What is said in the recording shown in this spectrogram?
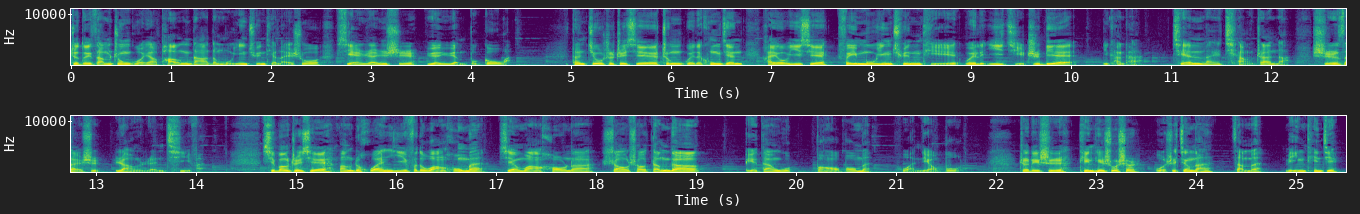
这对咱们中国呀庞大的母婴群体来说，显然是远远不够啊！但就是这些珍贵的空间，还有一些非母婴群体为了一己之便，你看看前来抢占呢，实在是让人气愤。希望这些忙着换衣服的网红们，先往后呢稍稍等等，别耽误宝宝们换尿布了。这里是天天说事儿，我是江南，咱们明天见。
